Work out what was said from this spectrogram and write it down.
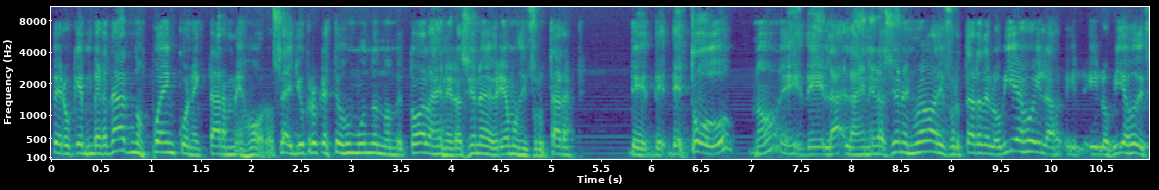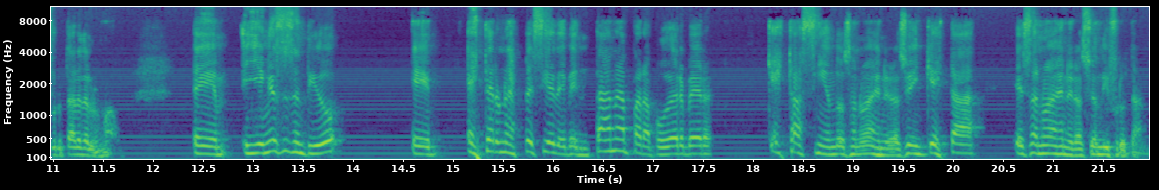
pero que en verdad nos pueden conectar mejor. O sea, yo creo que este es un mundo en donde todas las generaciones deberíamos disfrutar de, de- todo, ¿no? Eh, de la- las generaciones nuevas disfrutar de lo viejo y, la- y- y los viejos disfrutar de lo nuevo. Eh, y en ese sentido, eh, esta era una especie de ventana para poder ver qué está haciendo esa nueva generación y qué está esa nueva generación disfrutando.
